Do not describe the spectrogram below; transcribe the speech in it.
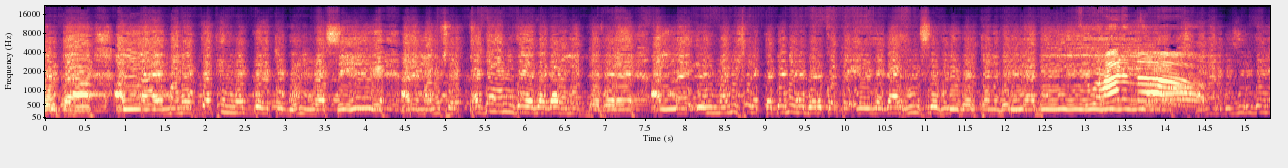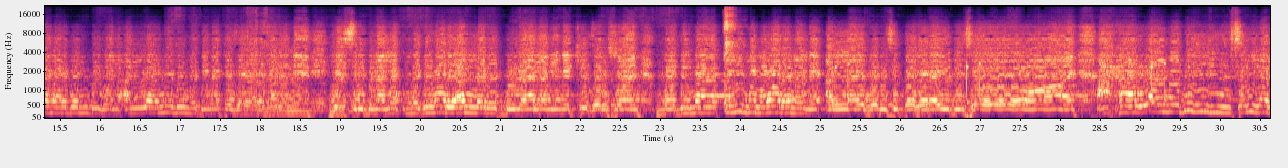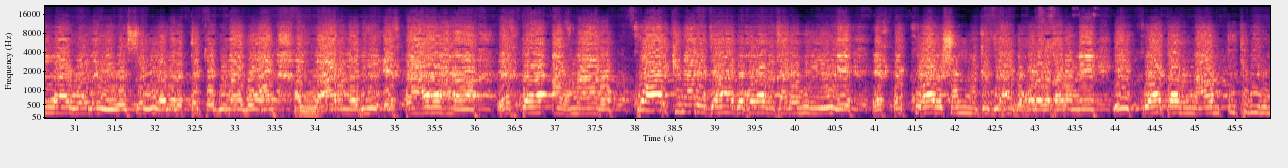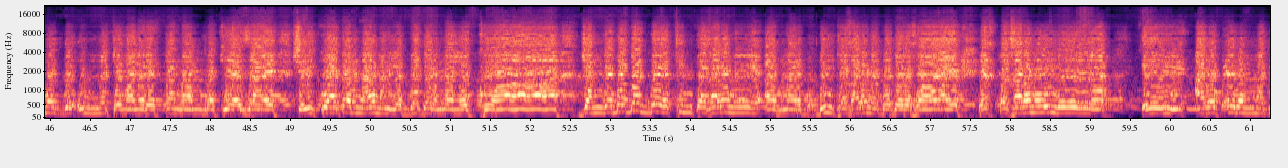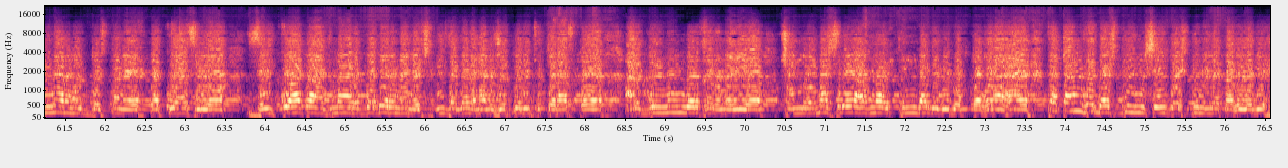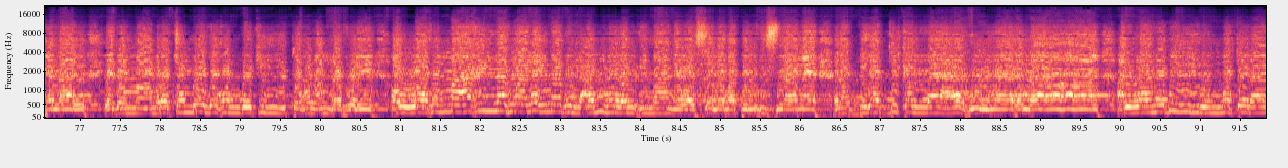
করতা। আল্লাহ মানব জাতির মধ্যে তো গুণ আছে। আরে মানুষের কদম যে জায়গার মধ্যে পড়ে আল্লাহ এই মানুষের কদমের বের করতে এই জায়গার রূপে পরিবর্তন করিয়া দে। আমার বুজুর্গন আমার বন্ধুগণ আল্লাহ নবী মদিনাতে যাওয়ার কারণে ইয়াসরিব নামক মদিনারে আল্লাহ রব্বুল আলামিনে কি করছেন? মদিনা তুমি মনোয়ারা নামে আল্লাহ পরিচিত করাই দিছ। আহা আল্লাহ নবী। সাল্লাল্লাহু আলাইহি ওয়াসাল্লামের কত গুণাগুণ আল্লাহর নবী একটা একটা আপনার কুয়ার কিনারে জাহাজ করার কারণে, একটা কুয়ার সম্মুখে জাহাজ করার কারণে, এই কুয়াটার নাম পৃথিবীর মধ্যে উন্নত মানের একটা নাম রাখিয়া যায়। সেই কুয়াটার নাম হইল বদর নামক কুয়া। জঙ্গে বদর দেয় তিনটা কারণে, আপনার দুইটা কারণে বদর হয়। একটা কারণ হইল এই আরব এবং মদিনার মধ্যস্থানে একটা কুয়া ছিল। যেই কুয়াটা আপনার বদর নামে সেই জায়গার মানুষের পরিচিত রাস্ত আর দুই নম্বর কারণ হইল চন্দ্র মাসে আপনার তিন ভাগে বিভক্ত করা হয়। প্রথম যে দশ দিন, সেই দশ দিন হইয়া তার লগে হেলাল। এজন্য আমরা চন্দ্র যখন দেখি, তখন আমরা বলি আহিল্লাহু আলাইনা বিল আমনি ওয়াল সালামাতিল ইসলামে। রাব্বি রাব্বিকাল্লাহু লা আল্লাহ নবীর উম্মতেরা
